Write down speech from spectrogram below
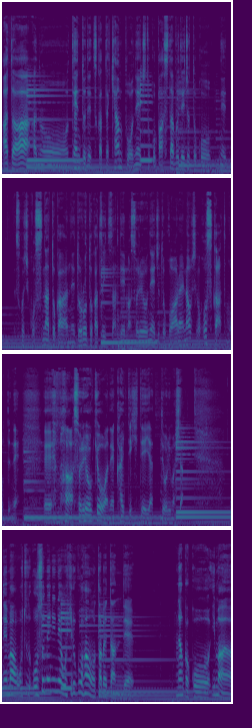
あとはあのテントで使ったキャンプをねちょっとこうバスタブでちょっとこうね少しこう砂とかね泥とかついてたんで、まあ、それをねちょっとこう洗い直して干すかと思ってね、えー、まあそれを今日はね帰ってきてやっておりました。でまあちょっと遅めにねお昼ご飯を食べたんでなんかこう今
